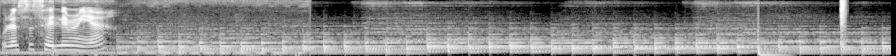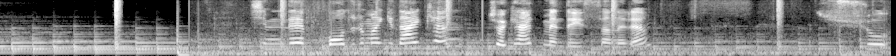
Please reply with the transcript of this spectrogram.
Burası Selimiye. Bodrum'a giderken çökertmedeyiz sanırım. Şu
